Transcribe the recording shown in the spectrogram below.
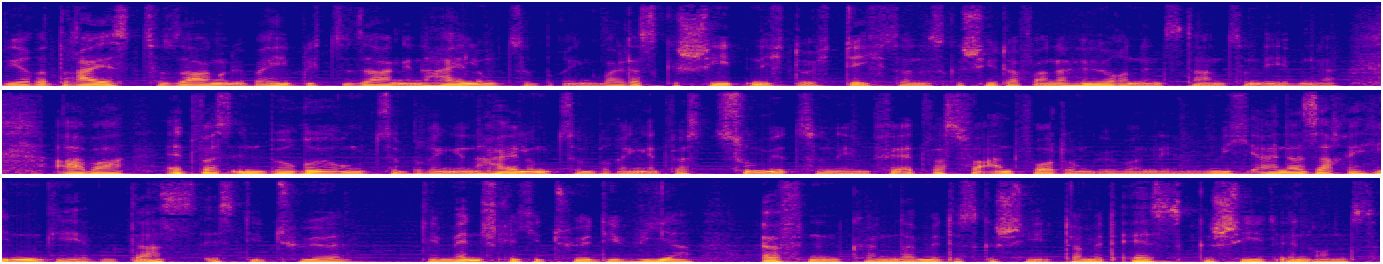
wäre dreist zu sagen und überheblich zu sagen, in Heilung zu bringen, weil das geschieht nicht durch dich, sondern es geschieht auf einer höheren Instanz und Ebene. Aber etwas in Berührung zu bringen, in Heilung zu bringen, etwas zu mir zu nehmen, für etwas Verantwortung übernehmen, mich einer Sache hingeben, das ist die Tür, die menschliche Tür, die wir öffnen können, damit es geschieht, damit es geschieht in uns.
